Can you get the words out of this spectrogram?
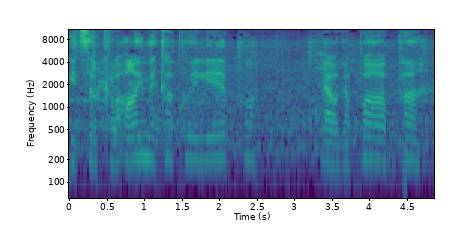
I crkva, ajme kako je lijepo. Evo ga papa.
